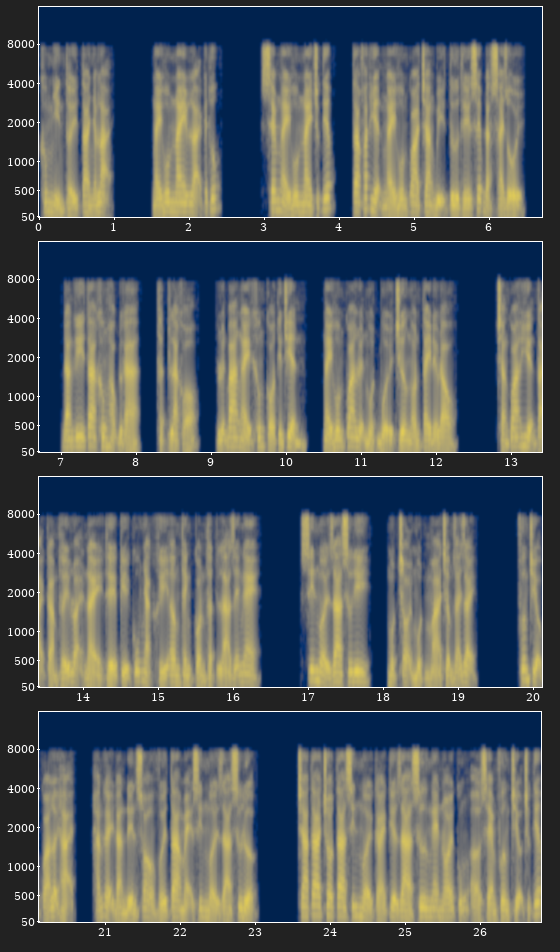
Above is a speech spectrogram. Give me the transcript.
không nhìn thấy ta nhắn lại. Ngày hôm nay lại kết thúc xem ngày hôm nay trực tiếp, ta phát hiện ngày hôm qua trang bị tư thế xếp đặt sai rồi. Đàn guitar không học được à thật là khó, luyện ba ngày không có tiến triển, ngày hôm qua luyện một buổi trưa ngón tay đều đau. Chẳng qua hiện tại cảm thấy loại này thế kỷ cũ nhạc khí âm thanh còn thật là dễ nghe. Xin mời gia sư đi, một trọi một mà chậm rãi dậy. Phương triệu quá lợi hại, hắn gậy đàn đến so với ta mẹ xin mời gia sư được. Cha ta cho ta xin mời cái kia gia sư nghe nói cũng ở xem phương triệu trực tiếp,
